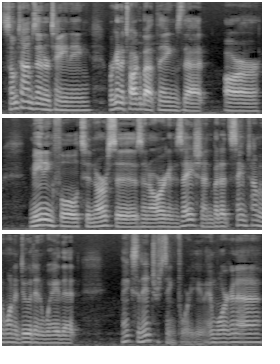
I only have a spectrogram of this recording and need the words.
sometimes entertaining. We're going to talk about things that are meaningful to nurses in our organization, but at the same time, we want to do it in a way that makes it interesting for you. And we're going to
